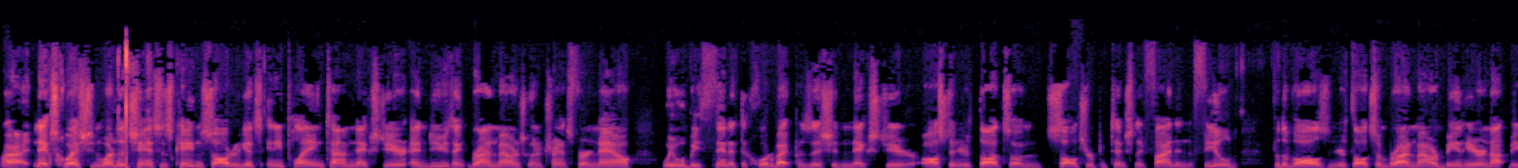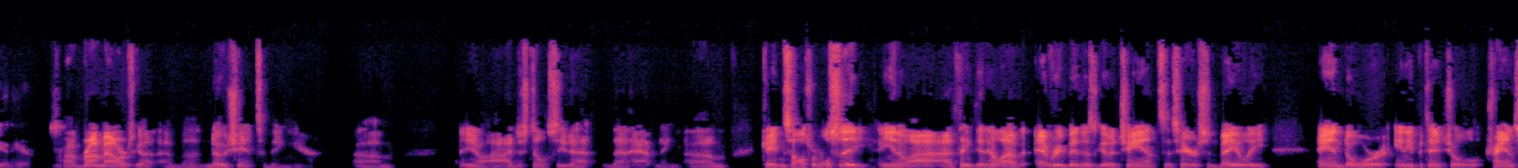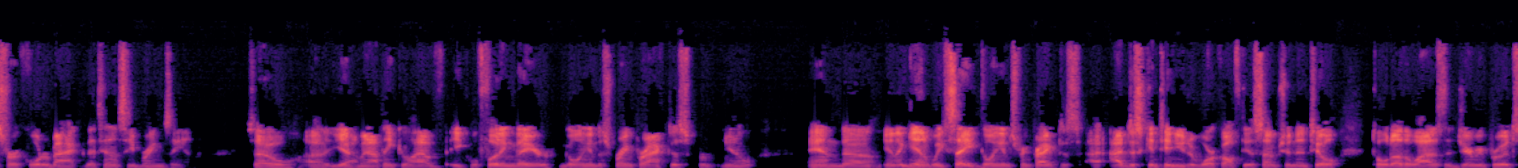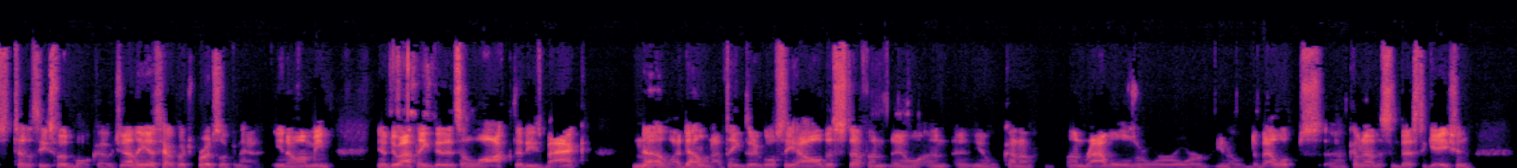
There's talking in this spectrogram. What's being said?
All right. Next question. What are the chances Kaidon Salter gets any playing time next year? And do you think Brian Maurer is going to transfer now? We will be thin at the quarterback position next year. Austin, your thoughts on Salter potentially finding the field for the Vols and your thoughts on Brian Maurer being here or not being here? Uh, Brian Maurer's got uh, no chance of being here. Um, you know, I, I, just don't see that that happening. Um, Kaidon Salter, we'll see. You know, I, I, think that he'll have every bit as good a chance as Harrison Bailey and or any potential transfer quarterback that Tennessee brings in. So, uh, yeah, I mean, I think you'll have equal footing there going into spring practice. For, you know, and uh, and again, we say going into spring practice, I, I, just continue to work off the assumption until told otherwise that Jeremy Pruitt's Tennessee's football coach, and I think that's how Coach Pruitt's looking at it. You know, I mean, you know, do I think that it's a lock that he's back? No, I don't. I think that we'll see how all this stuff, un, you know, un, you know, kind of unravels or or you know develops uh, coming out of this investigation.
